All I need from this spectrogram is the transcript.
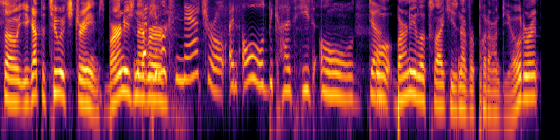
So you got the two extremes. Bernie's never. But he looks natural and old because he's old. well, Bernie looks like he's never put on deodorant.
